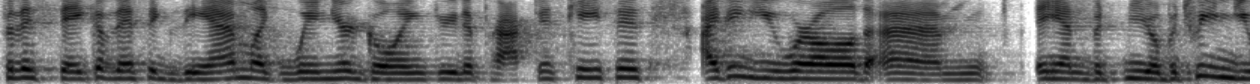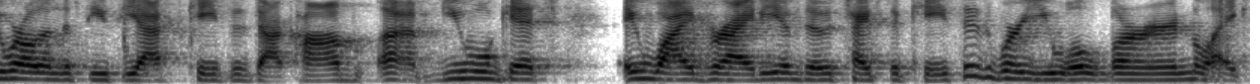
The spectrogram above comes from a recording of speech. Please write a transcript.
for the sake of this exam, like when you're going through the practice cases, I think UWorld um, and, you know, between UWorld and the CCScases.com, um, you will get a wide variety of those types of cases where you will learn like,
